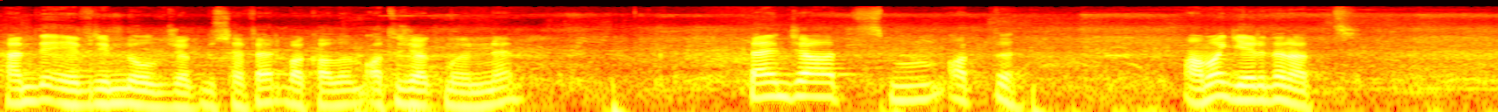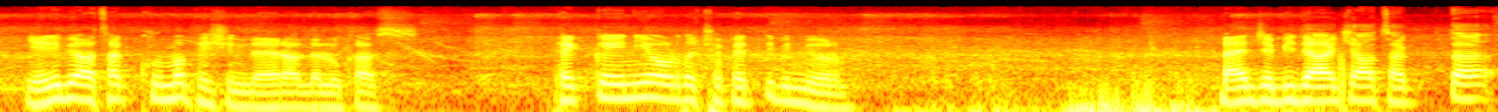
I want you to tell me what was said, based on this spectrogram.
Hem de evrimli olacak bu sefer. Bakalım atacak mı önüne. Bence at, attı. Ama geriden attı. Yeni bir atak kurma peşinde herhalde Lucas. Pekka'yı niye orada çöp etti bilmiyorum. Bence bir dahaki atakta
